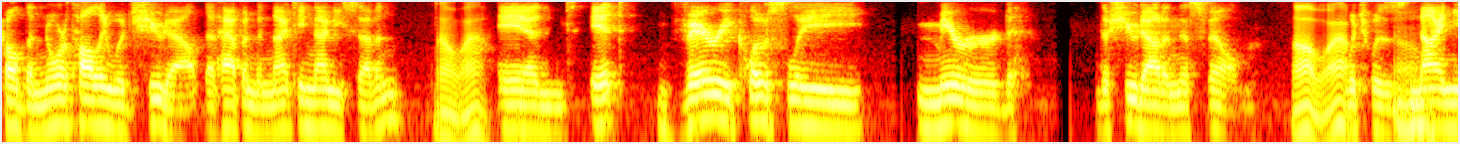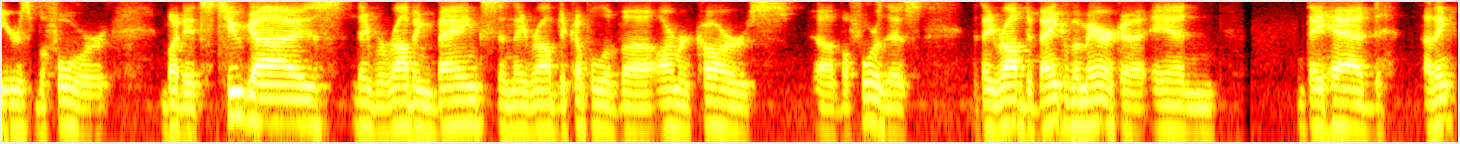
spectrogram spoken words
called the North Hollywood Shootout that happened in 1997 Oh wow. and it very closely mirrored the shootout in this film Oh wow. which was Oh. nine years before. But it's two guys. They were robbing banks and they robbed a couple of uh, armored cars uh, before this. But they robbed a Bank of America and they had, I think,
